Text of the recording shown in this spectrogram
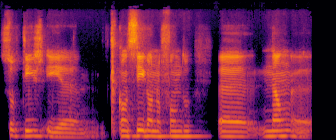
subtis e uh, que consigam, no fundo, uh, não, uh,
